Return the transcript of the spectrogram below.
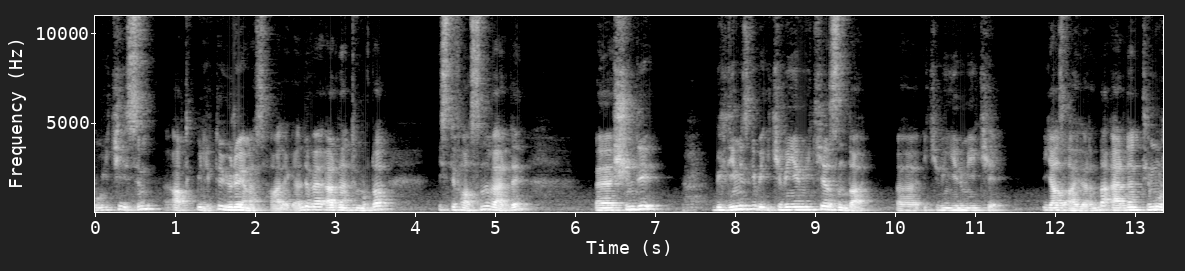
bu iki isim artık birlikte yürüyemez hale geldi ve Erden Timur da istifasını verdi. E, şimdi bildiğimiz gibi 2022 yazında 2022 yaz aylarında Erden Timur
